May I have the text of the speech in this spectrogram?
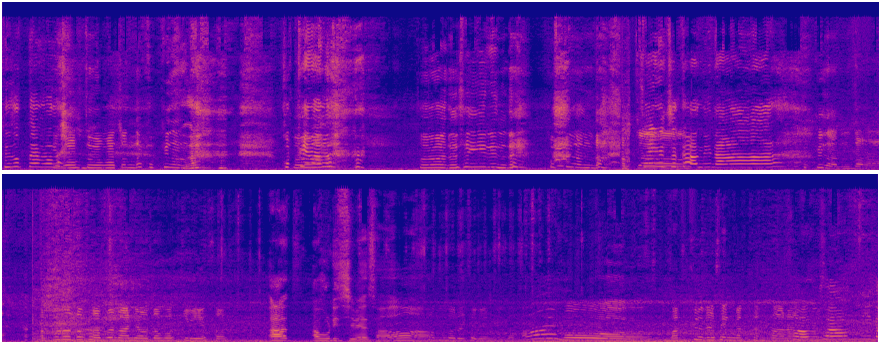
피자 때문에. 이번 도영아 쩐다. 코피 난다. 코피 나는 도영아 내 생일인데 코피 난다. 생일 축하합니다. 코피 난다. 앞으로도 밥을 많이 얻어먹기 위해서 아, 아 우리 집에서? 선물을 드립니다. 아이고. 마크를 생각한 감사합니다.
